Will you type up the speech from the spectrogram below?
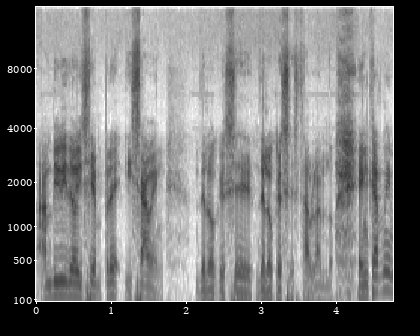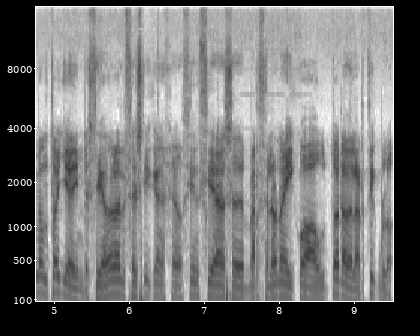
han vivido ahí siempre y saben de lo que se de lo que se está hablando. Encarni Montoya, investigadora del CSIC en Geociencias eh, Barcelona y coautora del artículo.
